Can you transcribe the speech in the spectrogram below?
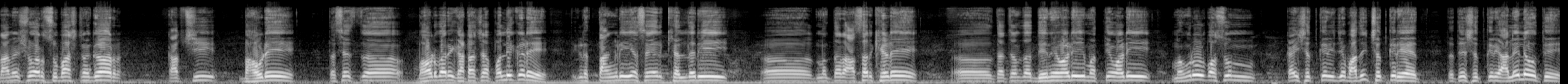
रामेश्वर सुभाषनगर कापशी भावडे तसेच भावडबारी घाटाच्या पलीकडे तिकडे तांगडी असेल खेलदरी नंतर आसरखेडे त्याच्यानंतर देनेवाडी मत्तेवाडी मंगरूळपासून काही शेतकरी जे बाधित शेतकरी आहेत तर ते शेतकरी आलेले होते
